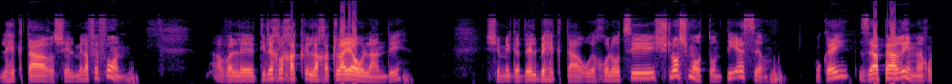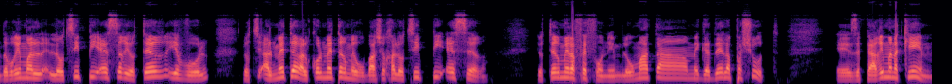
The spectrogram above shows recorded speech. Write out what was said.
להקטר של מלפפון, אבל תלך לחק, לחקלאי ההולנדי, שמגדל בהקטר, הוא יכול להוציא 300 טון, פי 10, אוקיי? זה הפערים, אנחנו מדברים על להוציא פי עשר יותר יבול, להוציא, על מטר, על כל מטר מרובע שלך להוציא פי עשר יותר מלפפונים לעומת המגדל הפשוט. אה, זה פערים ענקיים.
